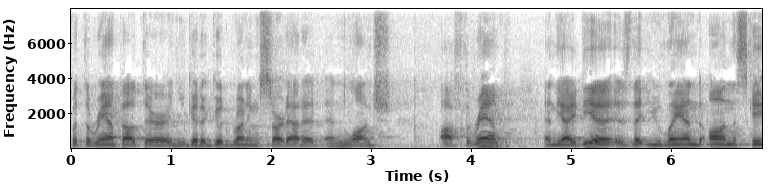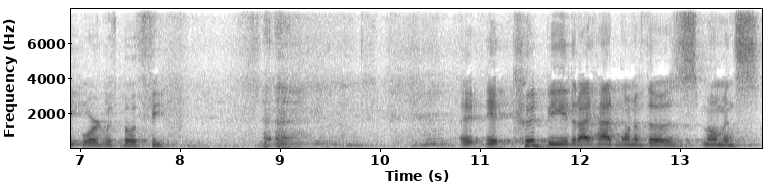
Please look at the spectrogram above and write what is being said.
put the ramp out there, and you get a good running start at it and launch off the ramp. And the idea is that you land on the skateboard with both feet. it, it could be that I had one of those moments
